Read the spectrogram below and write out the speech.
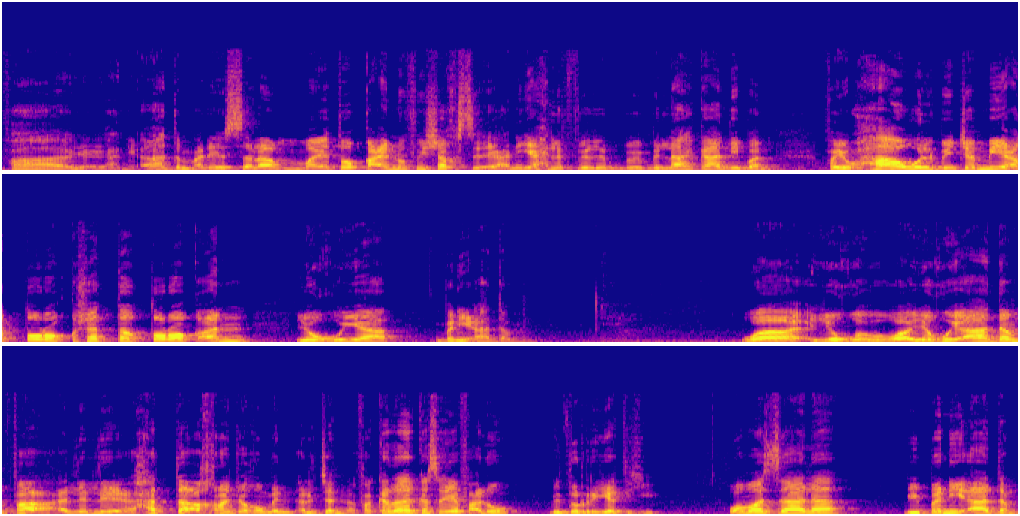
فيعني آدم عليه السلام ما يتوقع إنه في شخص يعني يحلف بالله كاذبا. فيحاول بجميع الطرق شتى الطرق أن يغوي بني آدم. ويغوي آدم حتى أخرجه من الجنة. فكذلك سيفعل بذريته. وما زال ببني آدم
